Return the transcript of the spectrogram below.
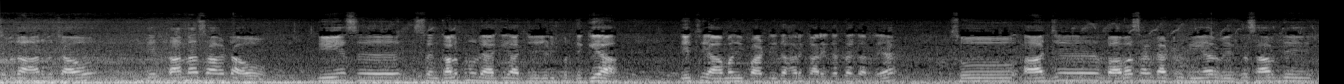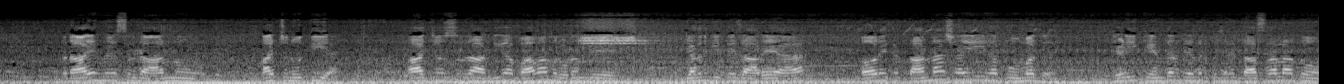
ਸੰਵਿਧਾਨ ਬਚਾਓ ਤੇ ਤਾਨਾਸ਼ਾਹ ਹਟਾਓ। ਇਸ ਸੰਕਲਪ ਨੂੰ ਲੈ ਕੇ ਅੱਜ ਜਿਹੜੀ ਪ੍ਰਤੀਗਿਆ ਇੱਥੇ ਆਮ ਆਦਮੀ ਪਾਰਟੀ ਦਾ ਹਰ ਕਾਰਜਕਰਤਾ ਕਰ ਰਿਹਾ। ਸੋ ਅੱਜ Baba Sahib doctor B R Ambedkar Sahib ਦੇ ਬਣਾਏ ਹੋਏ ਸੰਵਿਧਾਨ ਨੂੰ ਅੱਜ ਚੁਣੌਤੀ ਹੈ। ਅੱਜ ਉਸ ਸੰਵਿਧਾਨ ਦੀਆਂ ਬਾਹਾਂ ਮਰੋੜਨ ਦੇ ਯਤਨ ਕੀਤੇ ਜਾ ਰਹੇ ਆ ਔਰ ਇੱਕ ਤਾਨਾਸ਼ਾਹੀ ਹਕੂਮਤ ਜਿਹੜੀ ਕੇਂਦਰ ਦੇ ਅੰਦਰ ਪਿਛਲੇ 10 ਸਾਲਾਂ ਤੋਂ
